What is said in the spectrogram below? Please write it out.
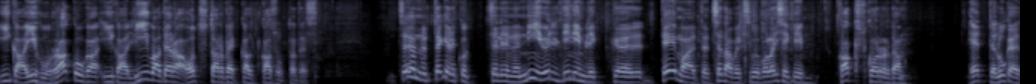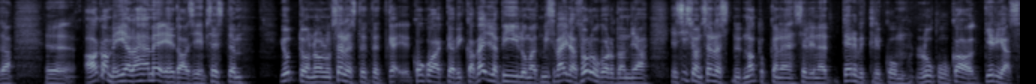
iga ihurakuga, iga liivatera otstarbekalt kasutades see on nüüd tegelikult selline nii üldinimlik äh, teema, et, et seda võiks võib-olla isegi kaks korda ette lugeda, äh, aga meie läheme edasi, sest äh, juttu on olnud sellest, et, et kogu aeg peab ikka välja piiluma, et mis väljas olukord on ja ja siis on sellest nüüd natukene selline terviklikum lugu ka kirjas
